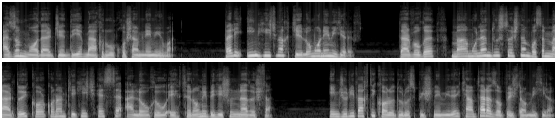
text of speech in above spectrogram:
از اون مادر جنده مغرور خوشم نمیومد. ولی این هیچ وقت جلومو نمی‌گرفت. در واقع معمولا دوست داشتم واسه مردایی کار کنم که هیچ حس علاقه و احترامی بهشون نداشتم. اینجوری وقتی کارو درست پیش نمیره کمتر از آب وجدان می‌گیرم.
